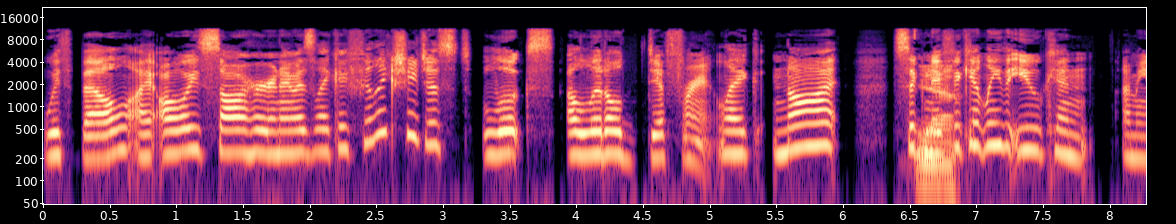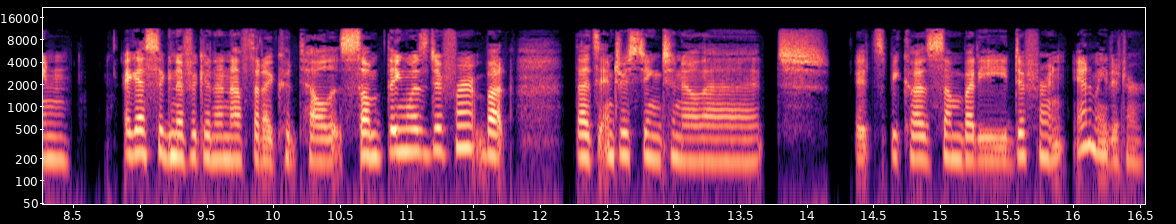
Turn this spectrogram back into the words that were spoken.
with Belle, I always saw her and I was like, I feel like she just looks a little different. Like, not significantly yeah. that you can, I mean, I guess significant enough that I could tell that something was different, but that's interesting to know that it's because somebody different animated her.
